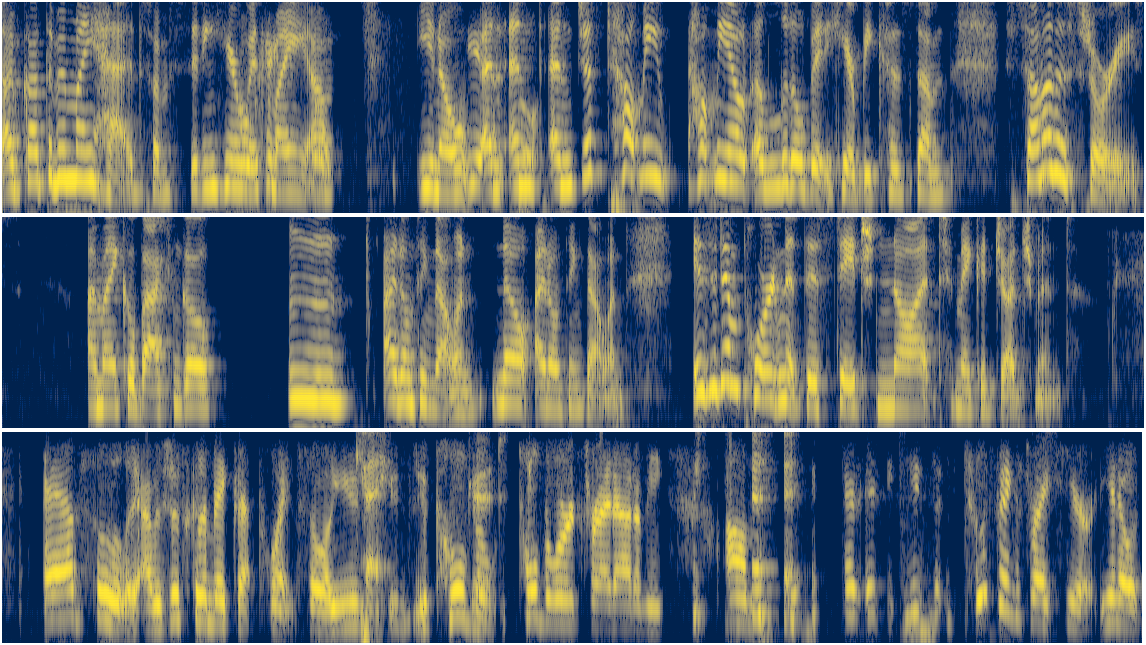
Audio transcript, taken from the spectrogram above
I've got them in my head. So I'm sitting here okay, with my, um, you know, yeah, and and and just help me help me out a little bit here because um, some of the stories I might go back and go, mm, I don't think that one. No, I don't think that one. Is it important at this stage not to make a judgment? Absolutely. I was just going to make that point. So you okay. you, you, pulled the pulled the words right out of me. Um, it, it, you, two things right here. You know,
